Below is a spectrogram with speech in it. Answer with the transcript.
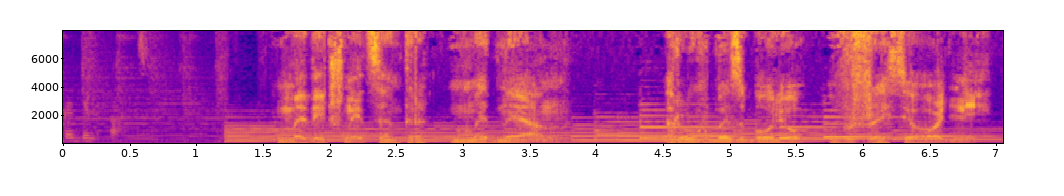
реабілітації. Медичний центр Меднеан. Рух без болю вже сьогодні.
